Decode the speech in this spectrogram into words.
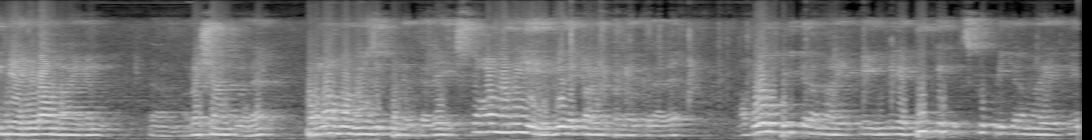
இந்திய விழா நாயகன் ரஷாந்த் வர பிரமாதமாக மியூசிக் பண்ணியிருக்காரு. எக்ஸ்ட்ரானரி ரீரெக்கார்டிங் பண்ணியிருக்கிறாரு. அவ்வளோ பிடிக்கிற மாதிரி இருக்கு. இன்றைய டூ கே கிட்ஸ்க்கு பிடிக்கிற மாதிரி இருக்கு.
